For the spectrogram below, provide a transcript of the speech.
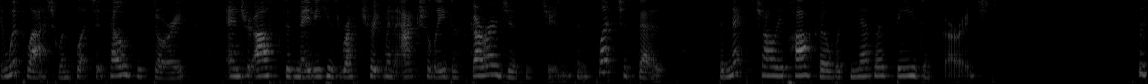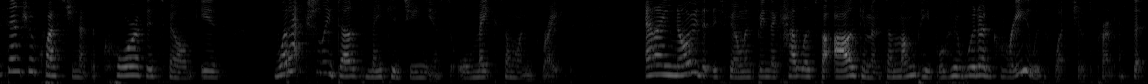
In Whiplash, when Fletcher tells this story, Andrew asks if maybe his rough treatment actually discourages his students, and Fletcher says the next Charlie Parker would never be discouraged. The central question at the core of this film is what actually does make a genius or make someone great? And I know that this film has been the catalyst for arguments among people who would agree with Fletcher's premise that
